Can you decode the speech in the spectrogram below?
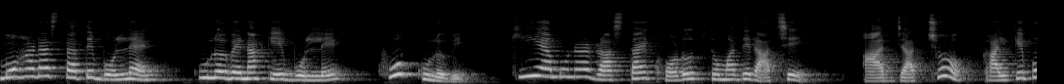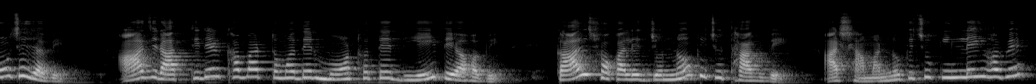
মহারাজ তাতে বললেন, কুলোবে না কে বললে? খুব কুলোবে। কি এমন আর রাস্তায় খরচ তোমাদের আছে? আজ যাচ্ছ, কালকে পৌঁছে যাবে। আজ রাত্রিরের খাবার তোমাদের মঠ হতে দিয়েই দেওয়া হবে। কাল সকালের জন্য কিছু থাকবে, আর সামান্য কিছু কিনলেই হবে।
